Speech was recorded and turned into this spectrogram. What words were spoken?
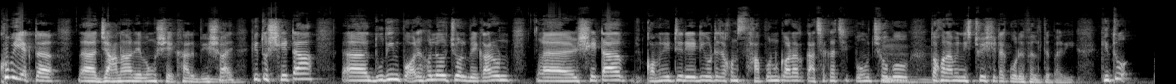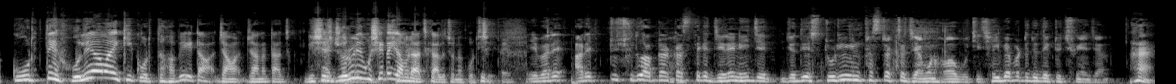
খুবই একটা জানার এবং শেখার বিষয়। কিন্তু সেটা দুদিন পরে হলেও চলবে। কারণ সেটা কমিউনিটি রেডিওটা যখন স্থাপন করার কাছাকাছি পৌঁছবো তখন আমি নিশ্চয়ই সেটা করে ফেলতে পারি। কিন্তু করতে হলে আমায় কি করতে হবে? এটা জানাটা আজ বিশেষ জরুরি এবং সেটাই আমরা আজকে আলোচনা করছি। এবারে আরেকটু শুধু আপনার কাছ থেকে জেনে নিই যে যদি স্টুডিও ইনফ্রাস্ট্রাকচার যেমন হওয়া উচিত সেই ব্যাপারটা যদি একটু ছুঁয়ে যান। হ্যাঁ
